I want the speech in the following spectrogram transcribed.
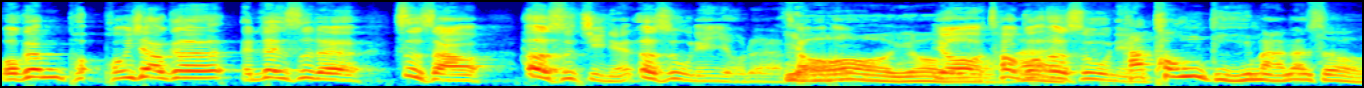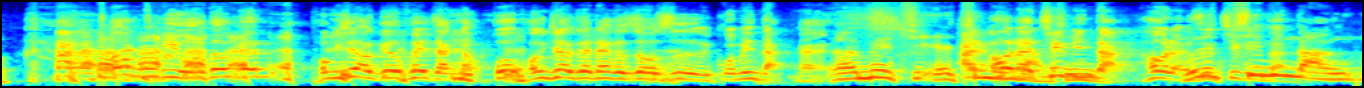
我跟彭彭孝哥认识了至少二十几年，二十五年有了，有有有超过二十五年。他通敌嘛那时候，通敌我都跟彭孝哥非常好。彭彭孝哥那个时候是国民党，哎，呃没有，后来亲民党，后来是亲民党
